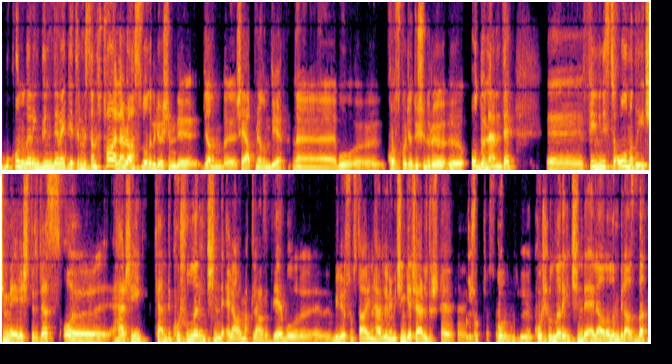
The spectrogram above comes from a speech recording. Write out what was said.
bu konuların gündeme getirmesinden halen rahatsız olabiliyor. Şimdi canım e, şey yapmayalım diye bu koskoca düşünürü o dönemde e, feminist olmadığı için mi eleştireceğiz? O, e, her şeyi kendi koşulları içinde ele almak lazım diye. Bu e, biliyorsunuz tarihin her dönemi için geçerlidir. Evet, evet çokça söylüyorum. Koşulları içinde ele alalım biraz da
